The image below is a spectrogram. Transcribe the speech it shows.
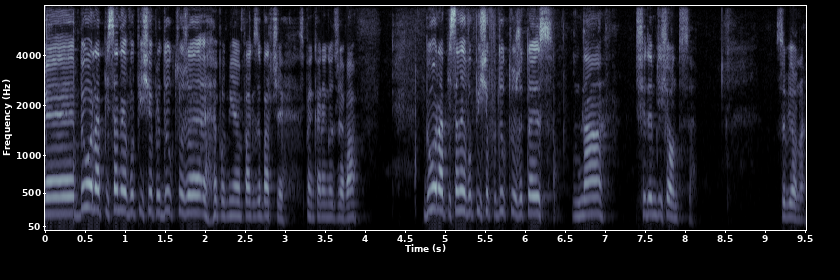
E, Było napisane w opisie produktu, że, pomijam fakt, zobaczcie, z pękanego drzewa, było napisane w opisie produktu, że to jest na 70 zrobione,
